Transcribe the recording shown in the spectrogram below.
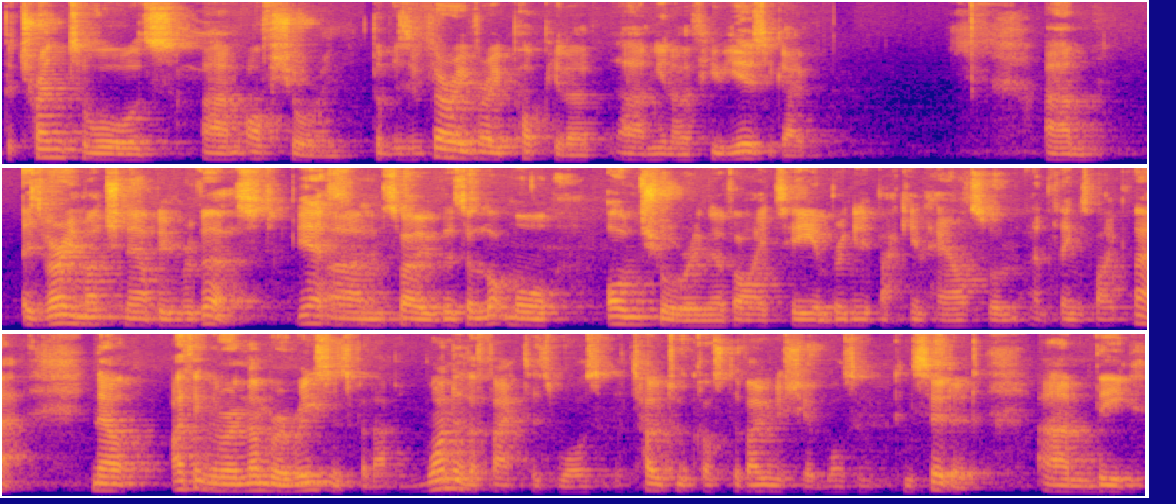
the trend towards um, offshoring that was very, very popular, um, you know, a few years ago, um, has very much now been reversed. Yes. Um, so there's a lot more onshoring of IT and bringing it back in house and, and things like that. Now, I think there are a number of reasons for that, but one of the factors was that the total cost of ownership wasn't considered. Um, the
